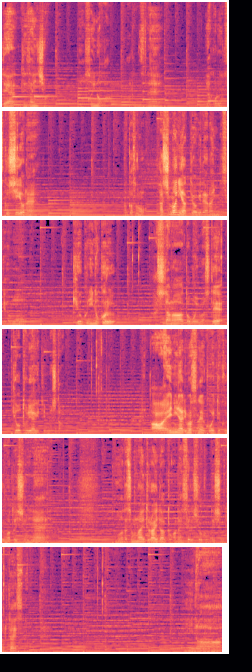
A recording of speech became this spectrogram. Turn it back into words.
デデザイン賞そういうのがあるんですね。いやこれ美しいよね。なんかその橋マニアってわけではないんですけども記憶に残る橋だなと思いまして今日取り上げてみました。ああ絵になりますねこうやって車と一緒にね。私もナイトライダーとかねセルシオ君と一緒に撮りたいですね。いいなあ。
